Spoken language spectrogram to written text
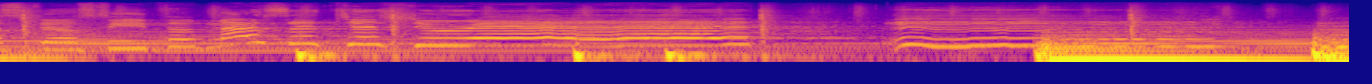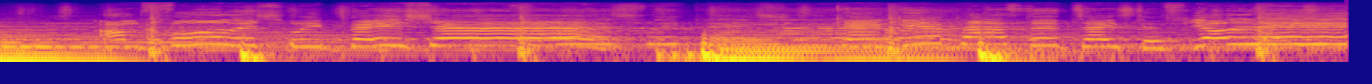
I still see the messages you read. Mm. I'm foolishly patient. Can't get past the taste of your lips.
